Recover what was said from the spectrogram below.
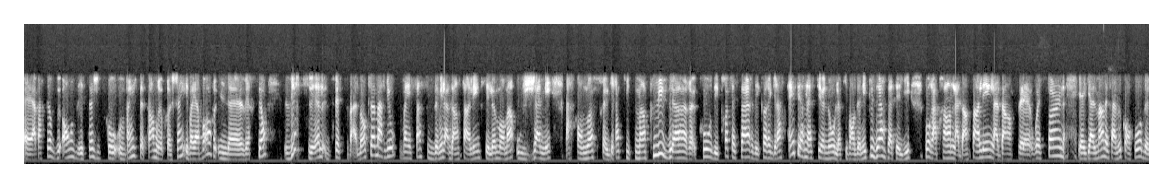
euh, à partir du 11 et ça jusqu'au 20 septembre prochain, il va y avoir une euh, version virtuelle du festival. Donc là, Mario, Vincent, si vous aimez la danse en ligne, c'est le moment ou jamais parce qu'on offre gratuitement plusieurs cours des professeurs et des chorégraphes internationaux là, qui vont donner plusieurs ateliers pour apprendre la danse en ligne, la danse euh, western et également le fameux concours de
